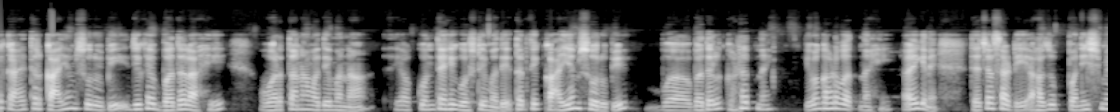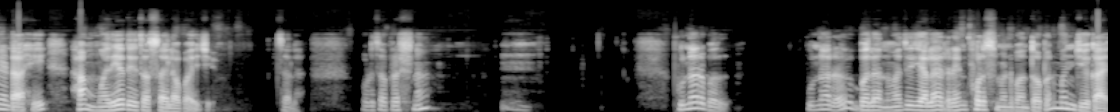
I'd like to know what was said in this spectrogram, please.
काय? तर कायमस्वरूपी जे काही बदल आहे वर्तनामध्ये म्हणा या कोणत्याही गोष्टीमध्ये तर ते कायमस्वरूपी ब बदल घडत नाही किंवा घडवत नाही. आहे की नाही? त्याच्यासाठी हा जो पनिशमेंट आहे हा मर्यादित असायला पाहिजे. चला. पुढचा प्रश्न. पुनर्बल. पुनर्बलन म्हणजे याला रेनफोर्समेंट म्हणतो आपण. म्हणजे काय?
